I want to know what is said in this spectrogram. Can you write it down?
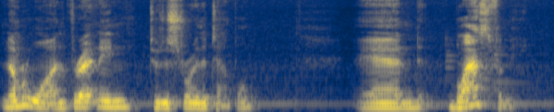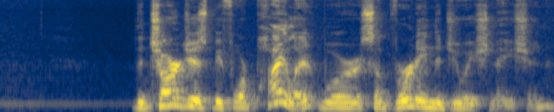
number one, threatening to destroy the temple, and blasphemy. The charges before Pilate were subverting the Jewish nation,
